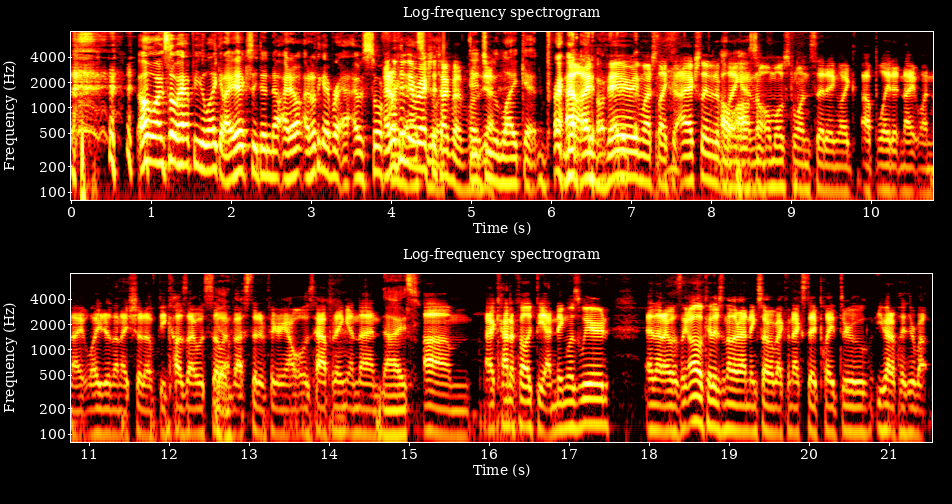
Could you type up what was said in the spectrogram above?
oh, I'm so happy you like it. I actually didn't know. I don't. I don't think I ever. I was so. I don't think we ever actually talked about it before, Did yeah. you like it, Brad? no i don't- very much liked it i actually ended up Oh, playing it in almost one sitting like up late at night one night later than i should have because i was so Yeah. invested in figuring out what was happening and then Nice. um, I kind of felt like the ending was weird, and then I was like, oh, okay, there's another ending. So I went back the next day, played through. You got to play through about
